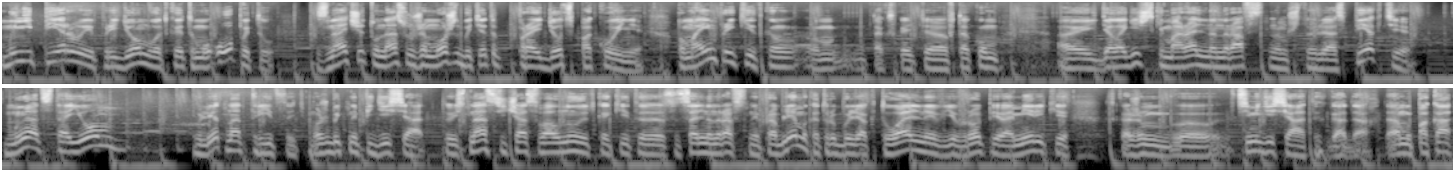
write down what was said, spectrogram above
мы не первые придем вот к этому опыту, значит, у нас уже, может быть, это пройдет спокойнее. По моим прикидкам, эм, так сказать, э, в таком э, идеологически морально-нравственном, что ли, аспекте, мы отстаем лет на 30, может быть, на 50. То есть нас сейчас волнуют какие-то социально-нравственные проблемы, которые были актуальны в Европе, Америке, скажем, в 70-х годах. Да? Мы пока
